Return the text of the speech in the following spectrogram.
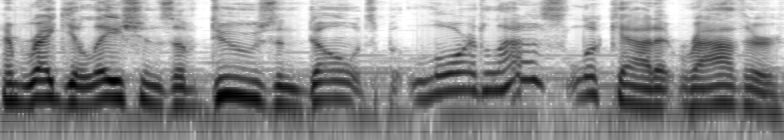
and regulations of do's and don'ts, but Lord, let us look at it rather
